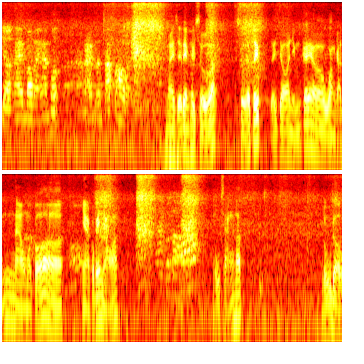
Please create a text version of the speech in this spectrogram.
chờ hai bao này anh Phước là em lên 8 bao rồi. Này sẽ đem theo sữa sữa tiếp để cho những cái ờ, hoàn cảnh nào mà có ờ, nhà có bé nhỏ. Đủ sẵn hết. Đủ đồ.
